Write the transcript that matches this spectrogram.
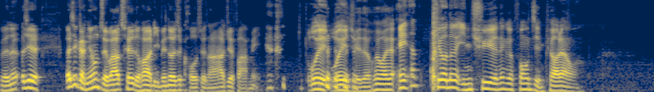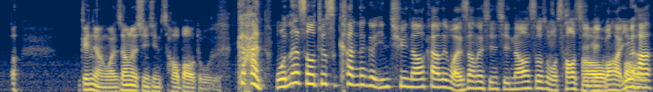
对，那而且而且感觉用嘴巴吹的话，里面都是口水，然后它就发霉。我也我也觉得会发现，哎，结果那个营区的那个风景漂亮吗？我跟你讲，晚上的星星超爆多的。看，我那时候就是看那个营区，然后看那个晚上的星星，然后说什么超级美光海，因为它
